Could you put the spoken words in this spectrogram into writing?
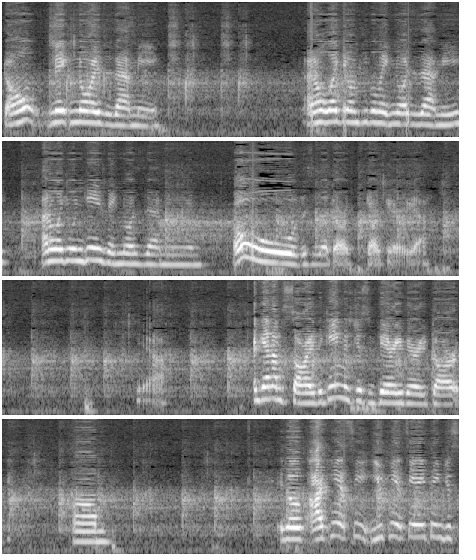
Don't make noises at me. I don't like it when people make noises at me. I don't like it when games make noises at me. And oh, this is a dark, dark area. Yeah. Again, I'm sorry. The game is just very, very dark. Um. So if I can't see, you can't see anything, just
